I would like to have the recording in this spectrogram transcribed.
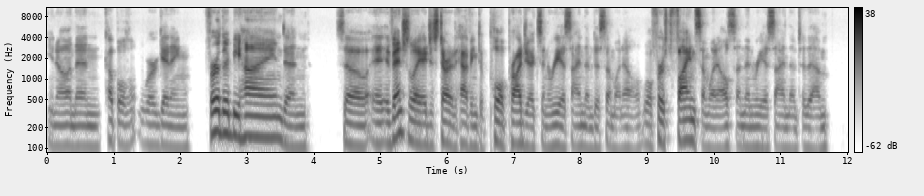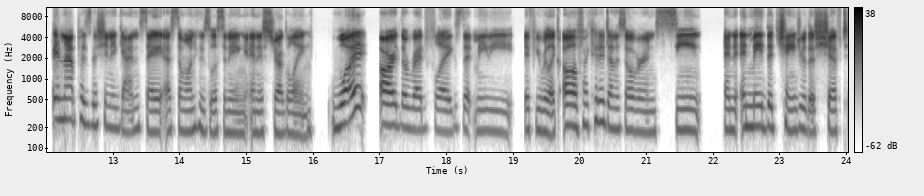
you know, and then a couple were getting further behind. And so eventually I just started having to pull projects and reassign them to someone else. Well, first find someone else and then reassign them to them. In that position again, say as someone who's listening and is struggling, what are the red flags that maybe if you were like, oh, if I could have done this over and seen and and made the change or the shift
